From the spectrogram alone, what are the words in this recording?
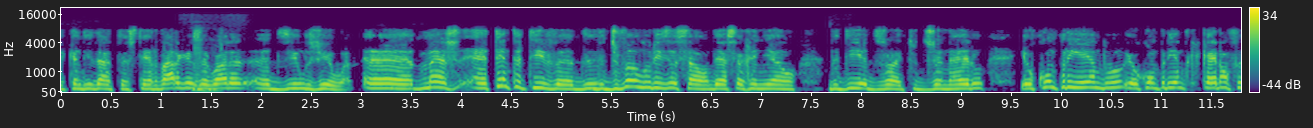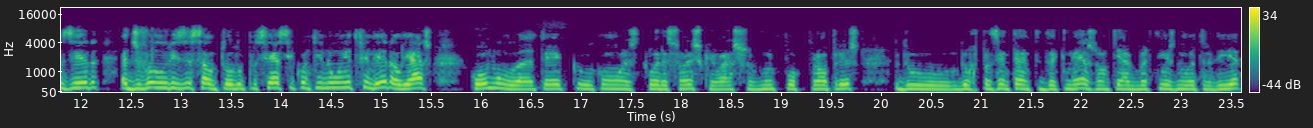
a candidata Esther Vargas, uhum. agora uh, deselegeu-a. Uh, mas a tentativa de desvalorização dessa reunião de dia 18 de janeiro, eu compreendo, eu compreendo que queiram fazer a desvalorização de todo o processo e continuem a defender, aliás, como até com as declarações que eu acho muito pouco próprias do, do representante da CNES, João Tiago Martins, no outro dia,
